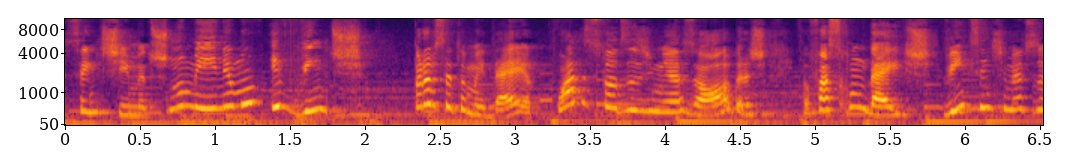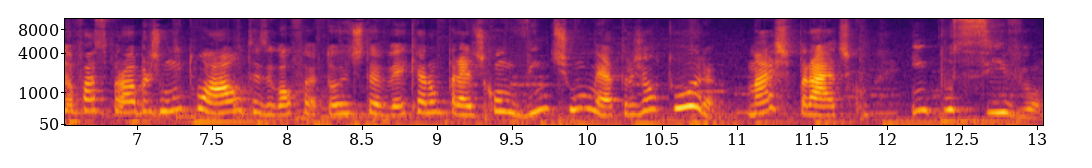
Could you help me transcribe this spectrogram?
centímetros no mínimo e 20 Pra você ter uma ideia, quase todas as minhas obras eu faço com 10. 20 centímetros eu faço para obras muito altas, igual foi a Torre de TV, que era um prédio com 21 metros de altura. Mais prático impossível.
